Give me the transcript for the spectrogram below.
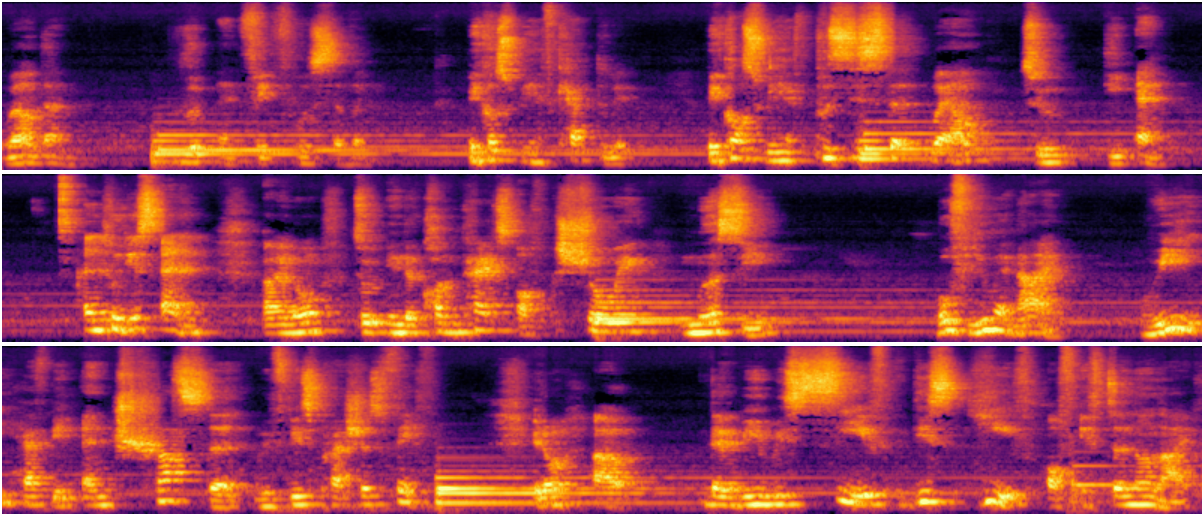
Well done, good and faithful servant, because we have kept to it, because we have persisted well to the end. And to this end, I know to in the context of showing mercy, both you and I, we have been entrusted with this precious faith. You know, uh, that we receive this gift of eternal life.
